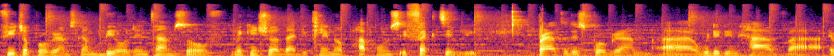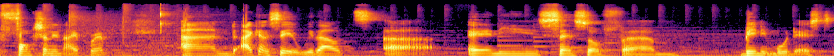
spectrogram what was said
future programs can build in terms of making sure that the cleanup happens effectively. Prior to this program, uh, we didn't have uh, a functioning HYPREP, and I can say without uh, any sense of um, being immodest,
